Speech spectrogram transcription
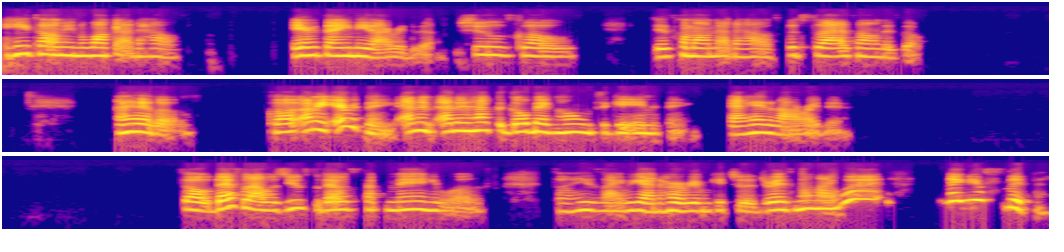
He told me to walk out the house. Everything you need I already done. Shoes, clothes. Just come on out the house. Put slides on. Let's go. I had a, clo- I mean everything. I didn't. I didn't have to go back home to get anything. I had it all right there. So that's what I was used to. That was the type of man he was. So he's like, we gotta hurry up and get you a dress. And I'm like, what? Nigga, you slipping.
